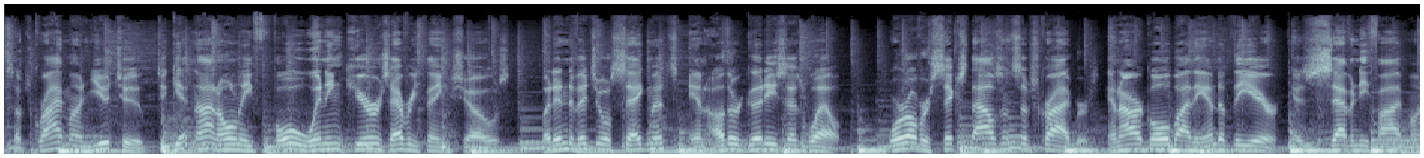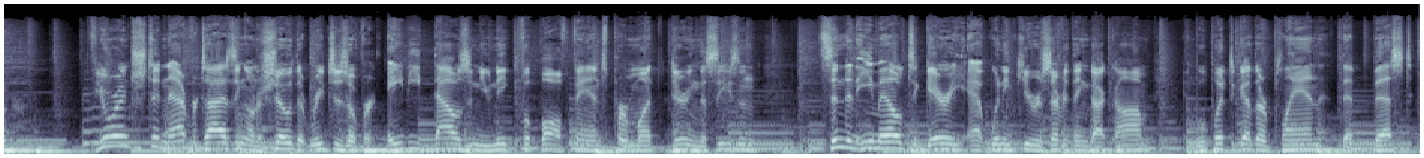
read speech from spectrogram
Subscribe on YouTube to get not only full Winning Cures Everything shows, but individual segments and other goodies as well. We're over 6,000 subscribers, and our goal by the end of the year is 7,500. If you're interested in advertising on a show that reaches over 80,000 unique football fans per month during the season, send an email to Gary at winningcureseverything.com and we'll put together a plan that best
